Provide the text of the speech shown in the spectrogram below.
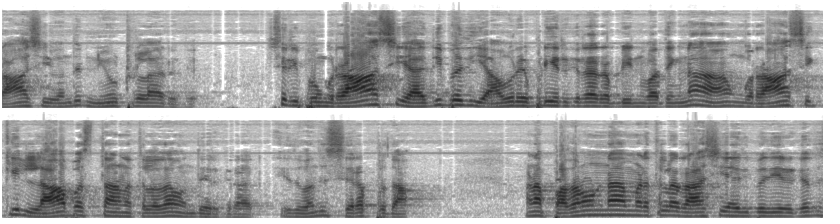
ராசி வந்து நியூட்ரலாக இருக்குது சரி இப்போ உங்கள் ராசி அதிபதி அவர் எப்படி இருக்கிறார் அப்படின்னு பார்த்தீங்கன்னா உங்கள் ராசிக்கு லாபஸ்தானத்தில் தான் வந்து இருக்கிறார். இது வந்து சிறப்பு தான். ஆனால் பதினொன்றாம் இடத்துல ராசி அதிபதி இருக்கிறது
